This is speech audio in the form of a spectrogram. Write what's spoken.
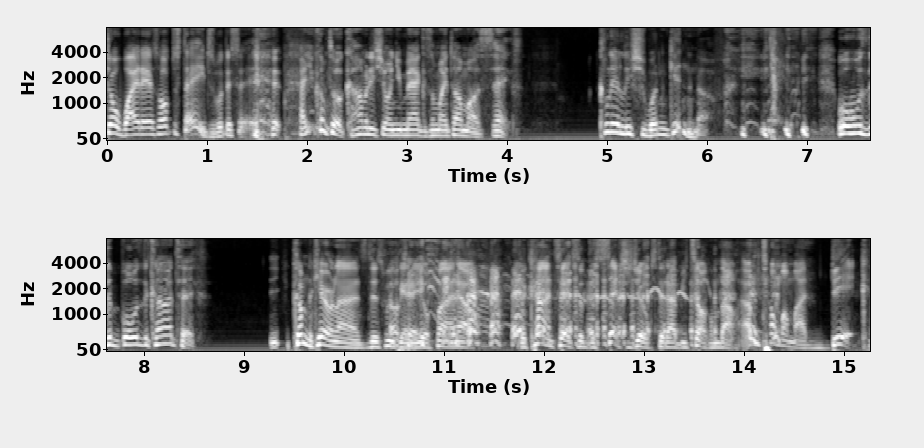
your white ass off the stage is what they said. How you come to a comedy show and you mad because somebody talking about sex? Clearly, she wasn't getting enough. What was the what was the context? Come to Caroline's this weekend, Okay. and you'll find out the context of the sex jokes that I be talking about. I'm talking about my dick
